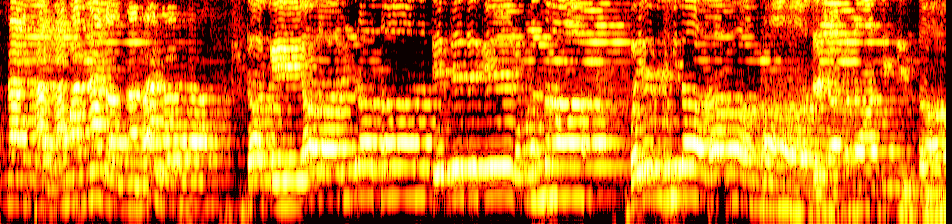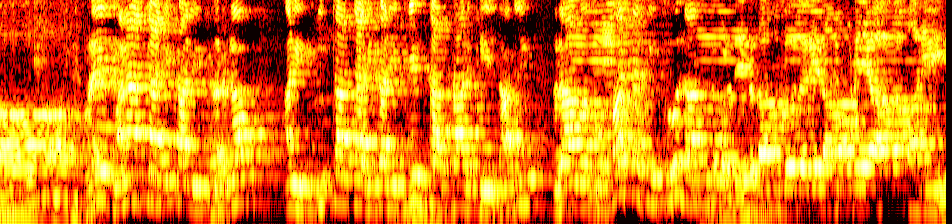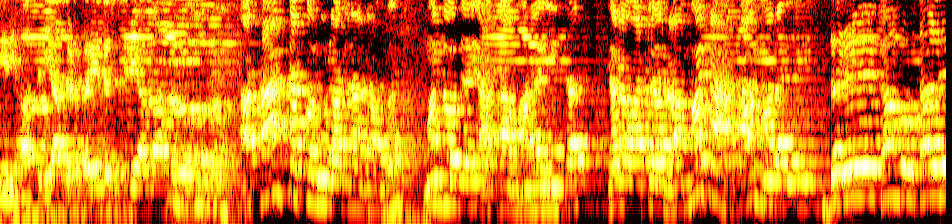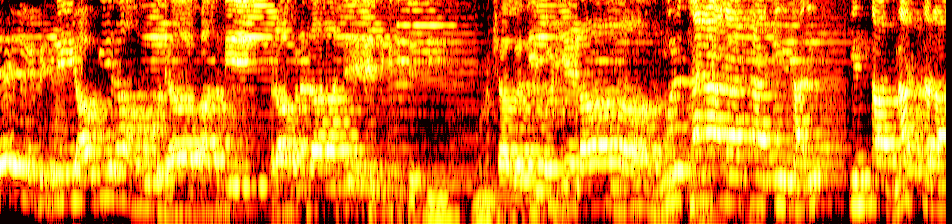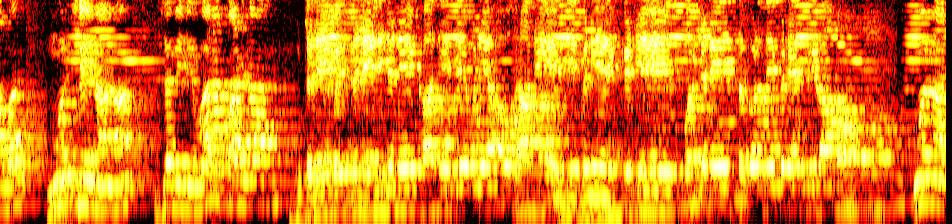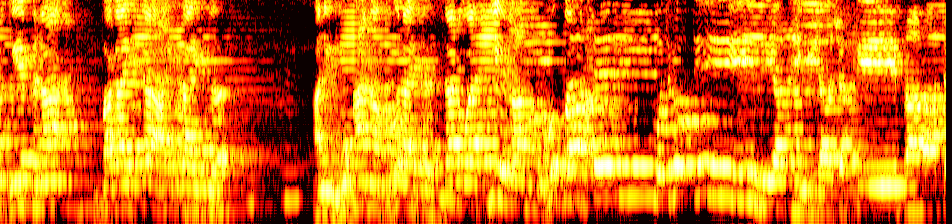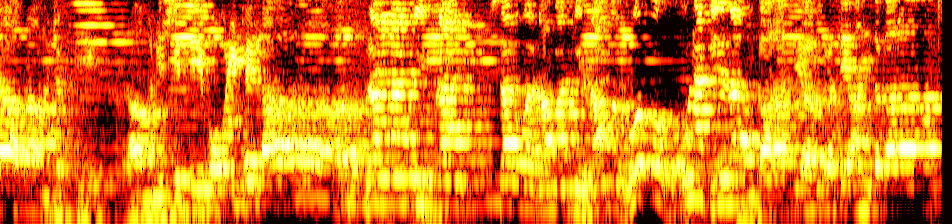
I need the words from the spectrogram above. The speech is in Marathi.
सारखा रामाचा रावणाला लागला. दाके आला निद्रास्थान ते ते देखे वंदना. भय विस्मिता दादा दशामनाती चिंता. भय मनाच्या ठिकाणी धरलं. आणि चित्ताच्या ठिकाणी चिंता सारखी लागली. राम गोपाच्या दिसू लागलं. देखता मंदोदरी राम हाका मारी येरी झडकरी कांत आकांत करू लागला रावण. मंदोदरी हाता मारायली तर त्याला वाटलं रामाचा हाता मारायले दरे खांब उताळले भीती अवघी राम रूप द्या भासती. रावण झाला शेच किती चित्ती. मूर्छा गती पडलेला मूर्छनासारखी झाली. चिंताग्रस्त रावण मूर्छेनानं जमिनीवर पडला. घुटणे बैसणे निजणे खाणे जेवणे अवघ्राणे देखणे ऐकणे स्पर्शने सकळ देखणे श्रीराम. पूर्ण देखना बघायचं ऐकायचं आणि मुखानं बोलायचं. सर्व श्रीराम गोपाल वाचेची वज्रोक्ती इंद्रियाची प्राणाच्या प्राणशक्ती. राम निश्चिती होई ठेला. प्राणाची प्राण सर्व रामाची राम गोप हो अहंकाराची अहंकृती अंधकारा.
